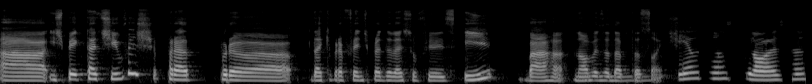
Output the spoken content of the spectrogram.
ah, expectativas pra pra daqui pra frente pra The Last of Us e barra novas Hum. adaptações? Eu tô ansiosa.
